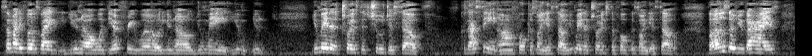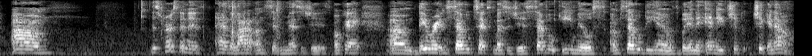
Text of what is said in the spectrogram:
Somebody feels like, you know, with your free will, you know, you made you you you made a choice to choose yourself. Because I see um focus on yourself. You made a choice to focus on yourself. For others of you guys, um, this person is has a lot of unsent messages. Okay, um, they written several text messages, several emails, um, several DMs, but in the end they chick chicken out.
